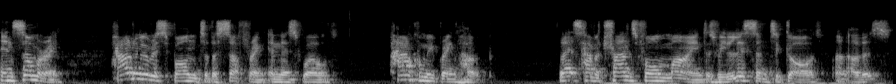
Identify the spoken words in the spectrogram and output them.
In summary, how do we respond to the suffering in this world? How can we bring hope? Let's have a transformed mind as we listen to God and others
